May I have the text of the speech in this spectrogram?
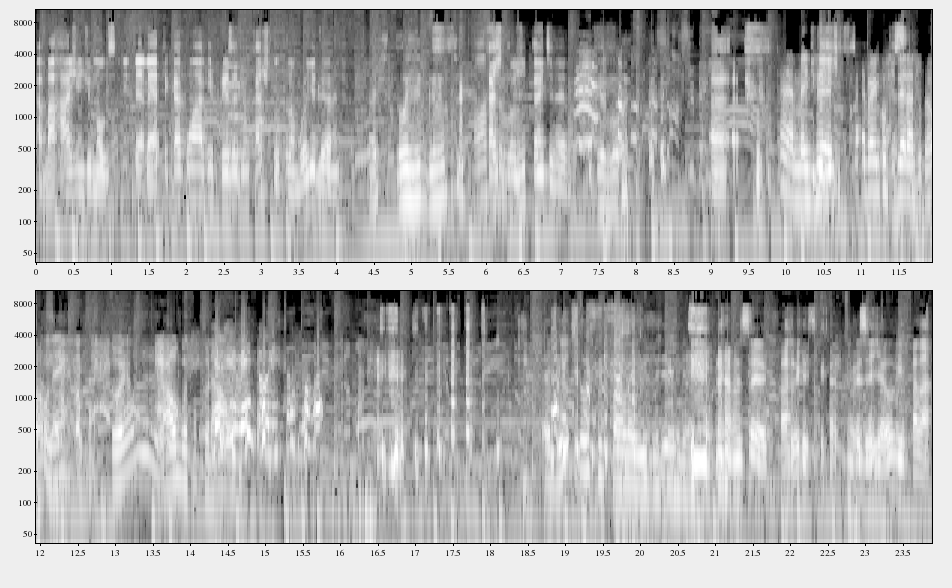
a barragem de uma usina hidrelétrica com a represa de um castor, pelo amor de Deus, né? Castor gigante. Nossa, castor mano. gigante, né? Eu vou... ah, é, mas é, gente... levar em consideração, né? O castor é um, algo natural. Ele inventou isso agora. É bem tu que fala isso, gente. Não, não sou eu que falo isso, cara. Mas eu já ouvi falar.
